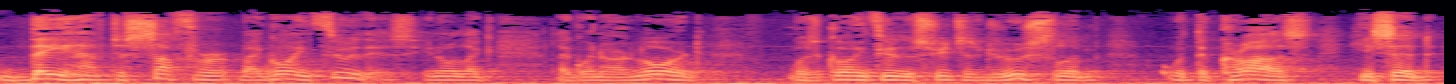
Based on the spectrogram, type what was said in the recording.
they have to suffer by going through this. You know, like, like when our Lord was going through the streets of Jerusalem with the cross, he said,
